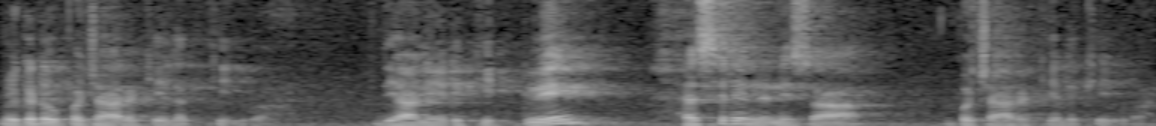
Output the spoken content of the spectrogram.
මේකට උපචාර කියලා කිව්වා. ධානයේට කිට්ටුවෙන් හැසිරෙන නිසා උපචාර කියලා කිව්වා.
